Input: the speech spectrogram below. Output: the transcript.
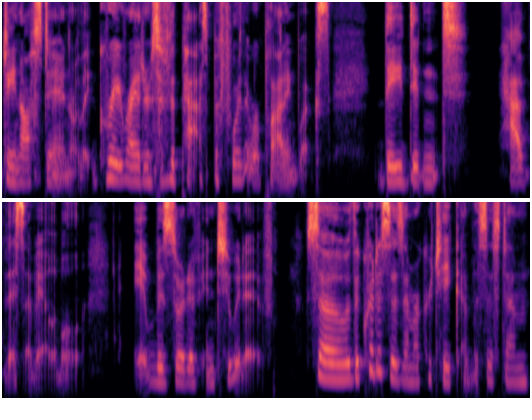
Jane Austen or like great writers of the past before there were plotting books, they didn't have this available. It was sort of intuitive. So the criticism or critique of the system,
